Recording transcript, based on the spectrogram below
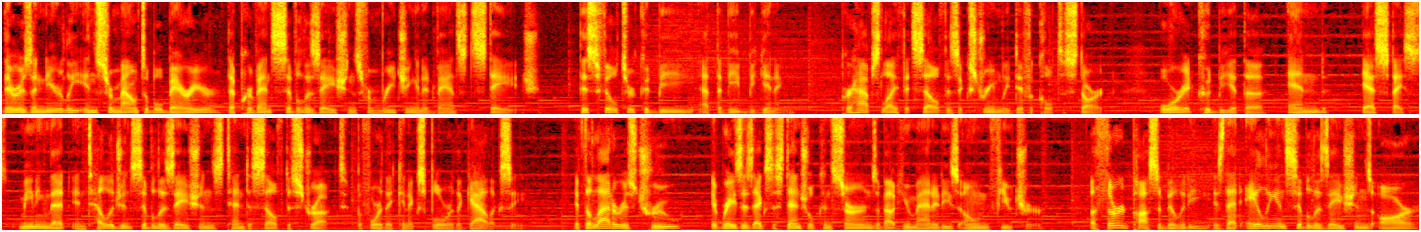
there is a nearly insurmountable barrier that prevents civilizations from reaching an advanced stage. This filter could be at the deep beginning. Perhaps life itself is extremely difficult to start, or it could be at the end, space, meaning that intelligent civilizations tend to self-destruct before they can explore the galaxy. If the latter is true, it raises existential concerns about humanity's own future. A third possibility is that alien civilizations are,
